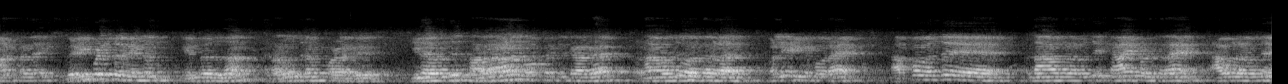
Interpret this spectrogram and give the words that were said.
ஆற்றலை வெளிப்படுத்த வேண்டும் என்பதுதான் ரௌத்ரம் பழகு இதை வந்து தவறான நோக்கத்துக்காக நான் வந்து ஒருத்தரை கொள்ளையடிக்க போறேன். அப்ப வந்து நான் அவங்கள வந்து காயப்படுத்துறேன். அவங்கள வந்து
